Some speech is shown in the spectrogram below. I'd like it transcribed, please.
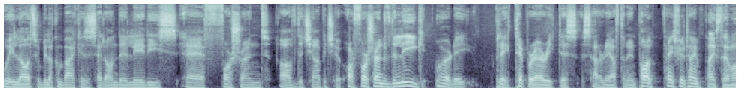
we'll also be looking back, as I said, on the ladies' uh, first round of the championship or first round of the league, where they play Tipperary this Saturday afternoon. Paul, thanks for your time. Thanks, Demo.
